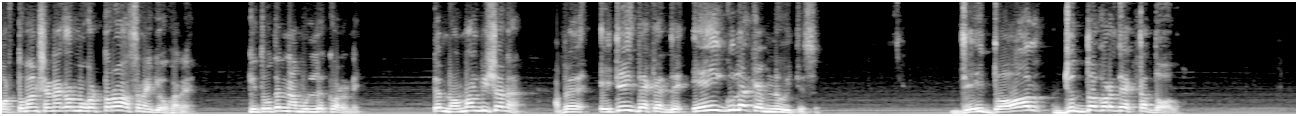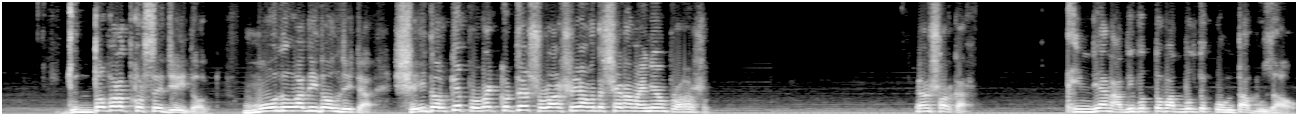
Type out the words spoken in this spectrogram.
বর্তমান সেনা কর্মকর্তারাও আছে নাকি ওখানে? কিন্তু ওদের নাম উল্লেখ করে নর্মাল বিষয় না। আপনি এইটাই দেখেন যে এইগুলা কেমনে হইতেছে। যেই দল যুদ্ধপরাধী একটা দল যুদ্ধপরাধ করছে যেই দল মৌলবাদী দল যেটা সেই দলকে প্রোভাইড করতে সরাসরি আমাদের সেনাবাহিনী এবং প্রশাসন এবং সরকার। ইন্ডিয়ান আধিপত্যবাদ বলতে কোনটা বুঝাও?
